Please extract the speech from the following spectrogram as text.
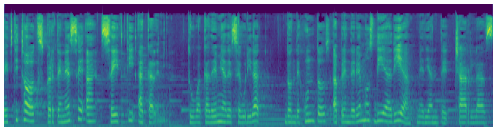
Safety Talks pertenece a Safety Academy, tu academia de seguridad donde juntos aprenderemos día a día mediante charlas,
